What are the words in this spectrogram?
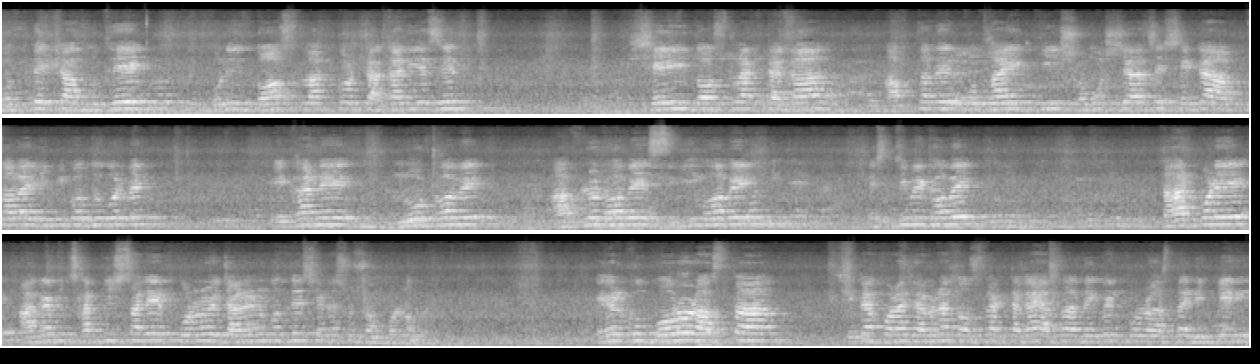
প্রত্যেকটা বুথে উনি দশ লাখ কোটি টাকা দিয়েছেন। সেই দশ লাখ টাকা আপনাদের কোথায় কি সমস্যা আছে সেটা আপনারাই লিপিবদ্ধ করবেন। এখানে নোট হবে, আপলোড হবে, স্কিম হবে, এস্টিমেট হবে। তারপরে আগামী ছাব্বিশ সালের পনেরোই জানুয়ারির মধ্যে সেটা সুসম্পন্ন হবে। এখানে খুব বড় রাস্তা, সেটা করা যাবে না। দশ লাখ টাকায় আপনারা দেখবেন কোনো রাস্তায় রিপেয়ারিং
